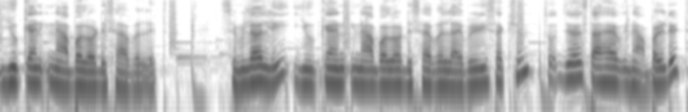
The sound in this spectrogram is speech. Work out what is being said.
you can enable or disable it. Similarly, you can enable or disable library section. So just I have enabled it.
